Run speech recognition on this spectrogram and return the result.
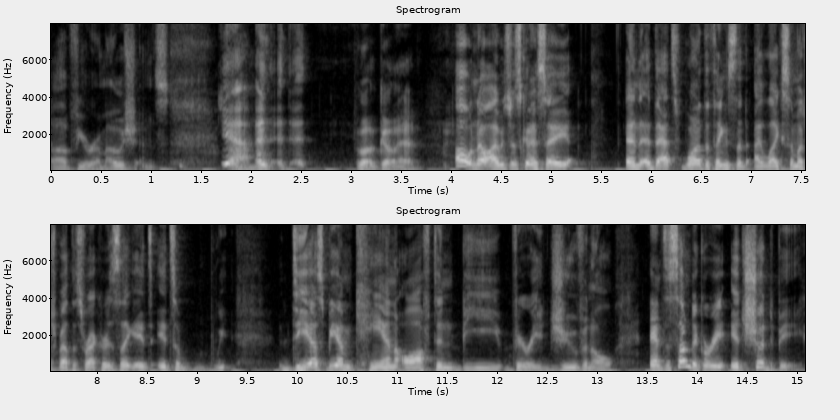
of your emotions. yeah um, and, and, and- well go ahead Oh no, I was just gonna say, and that's one of the things that I like so much about this record is like it's it's a we- DSBM can often be very juvenile, and to some degree it should be.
